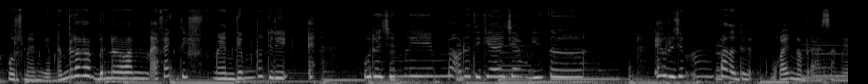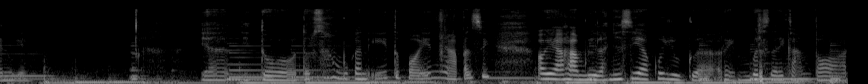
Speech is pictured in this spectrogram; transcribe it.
Aku harus main game. Dan beneran beneran efektif. Main game tuh jadi eh udah jam 5 udah tiga jam gitu. Eh udah jam 4 udah pokoknya nggak berasa main game. Ya terus bukan itu poinnya apa sih? Oh ya alhamdulillahnya sih aku juga reimburse dari kantor.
